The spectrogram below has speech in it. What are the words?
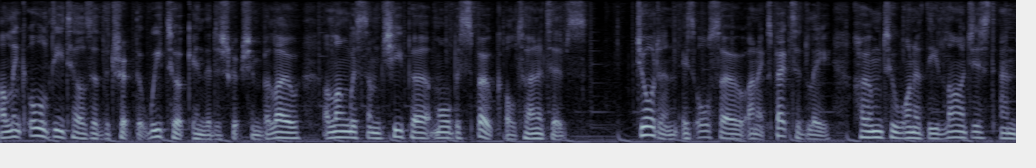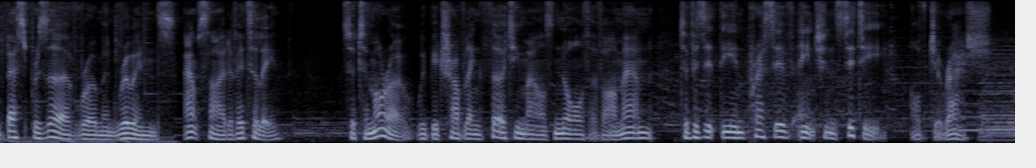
I'll link all details of the trip that we took in the description below, along with some cheaper, more bespoke alternatives. Jordan is also unexpectedly home to one of the largest and best preserved Roman ruins outside of Italy. So tomorrow we'd be travelling 30 miles north of Amman to visit the impressive ancient city of Jerash.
